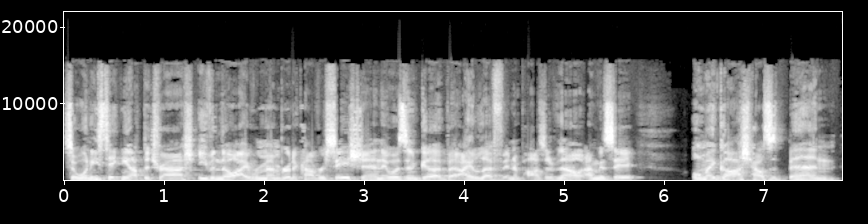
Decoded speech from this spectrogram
So when he's taking out the trash, even though I remembered a conversation, it wasn't good, but I left in a positive note, I'm going to say, Oh my gosh, how's it been?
